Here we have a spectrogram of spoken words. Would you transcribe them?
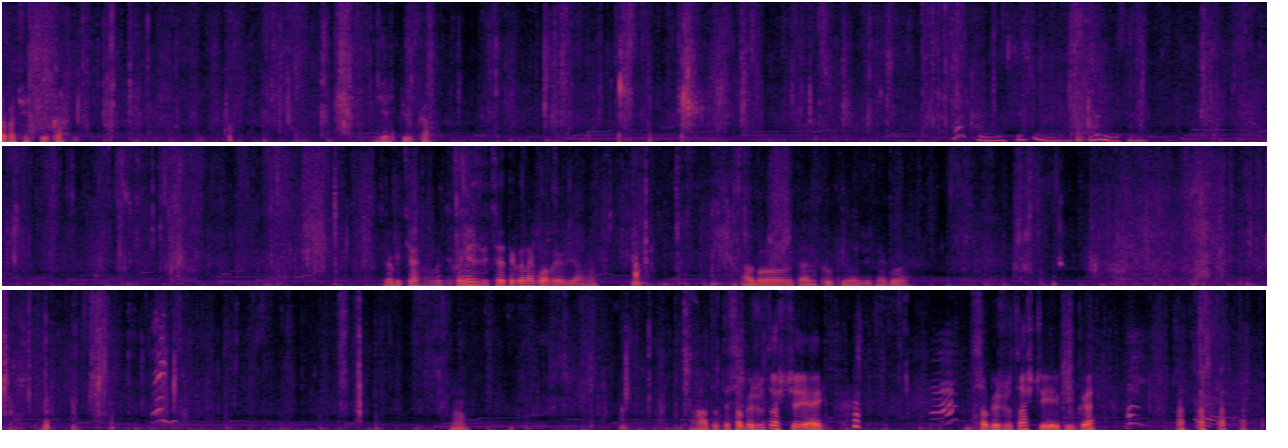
Zobacz, jest piłka. Gdzie jest piłka? No to jest dziwne. Tak będzie z nami. Zrobicie? Bo Tylko nie zrzuć sobie tego na głowę, Julia, nie? Albo ten kuki nie zrzuć na głowę. No. Aha, to ty sobie rzucasz czy jej? Sobie rzucasz czy jej piłkę?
